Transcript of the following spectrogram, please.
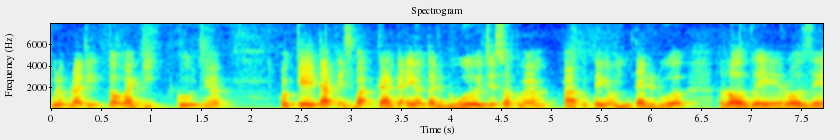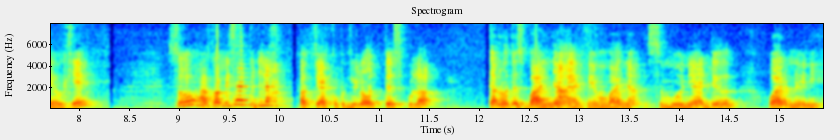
Budak-budak TikTok bagi kodnya. Okay, tapi sebabkan kat Aeon tu ada dua je. So aku memang aku tengok hintai ada dua. Rose, rose, okay. So aku ambil satu je lah. Okay, aku pergi Lotus pula. Kat Lotus banyak eh. Memang banyak. Semua ni ada warna ni.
